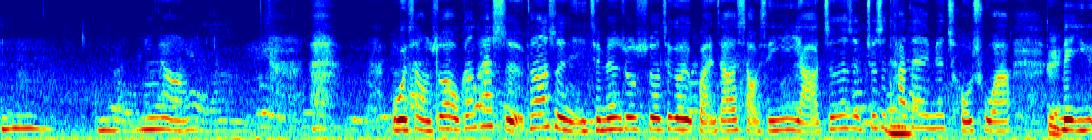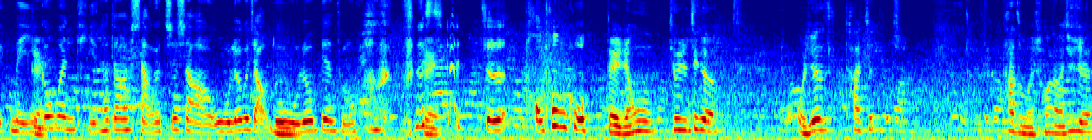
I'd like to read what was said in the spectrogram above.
嗯呀，唉，我想说啊，我刚开始，刚开始你前面就说这个管家小心翼翼啊，真的是就是他在那边踌躇啊，嗯每一每一个问题他都要想个至少五六个角度，嗯五六遍怎么画，真的是觉得好痛苦。对人物就是这个，我觉得他这他怎么说呢？就是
